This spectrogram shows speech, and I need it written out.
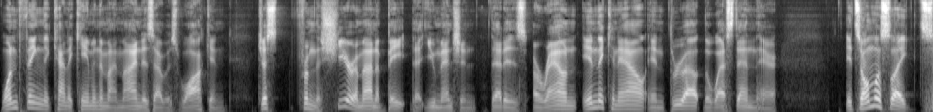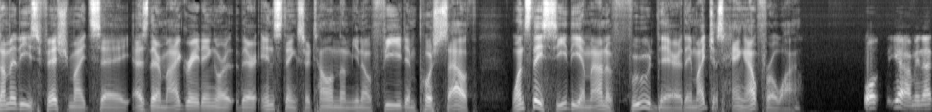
one thing that kind of came into my mind as I was walking, just from the sheer amount of bait that you mentioned that is around in the canal and throughout the west end there it's almost like some of these fish might say, as they're migrating or their instincts are telling them, you know, feed and push south, once they see the amount of food there, they might just hang out for a while. Well, yeah, I mean that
